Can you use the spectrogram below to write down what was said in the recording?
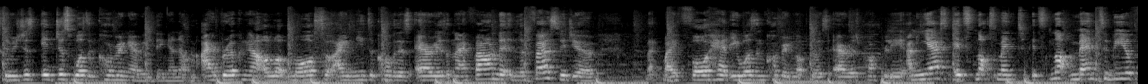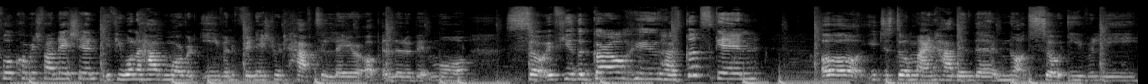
because it was just it just wasn't covering everything and um, I broken out a lot more so I need to cover those areas and I found it in the first video like my forehead it wasn't covering up those areas properly. And yes it's not meant to, it's not meant to be a full coverage foundation. If you want to have more of an even finish you'd have to layer up a little bit more. So if you're the girl who has good skin or you just don't mind having the not so evenly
